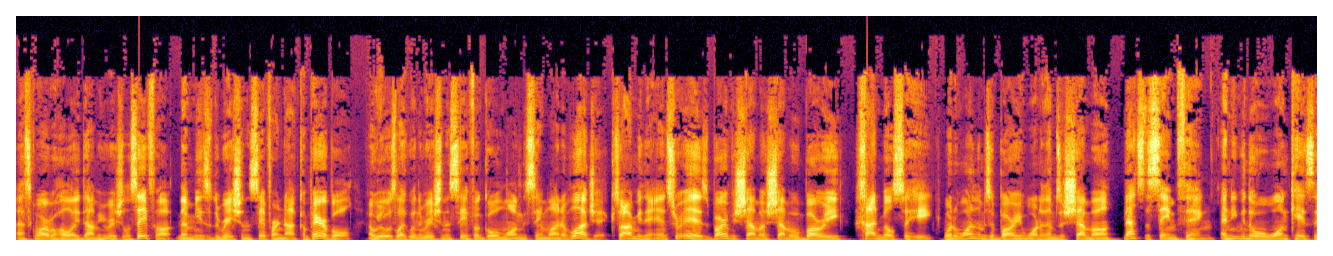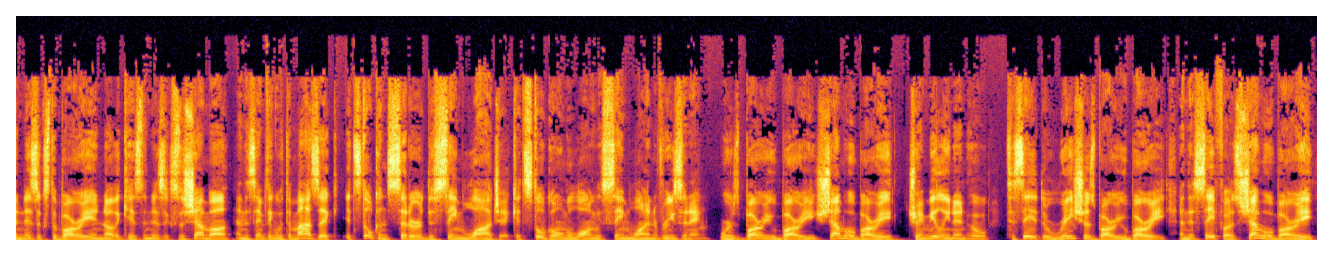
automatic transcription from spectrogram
Ask more of a Holy Dami Reisha Seifa. That means that the Reisha and the Seifa are not comparable. And we always like when the Reisha and the Seifa go along the same line of logic. So I mean the answer is Bari Vishema Shema Bari Chad Milsahi. When one of them is a Bari and one of them is a Shema, that's the same thing. And even though in one case the Nizik's the Bari, in another case the Nizik's the Shema, and the same thing with the Mazik, it's still considered the same logic. It's still going along the same line of reasoning. Whereas Bari Ubari, Shema Ubari, Tremilininhu, to say that the Reisha is Bari Ubari and the Seifa is Shema Ubari,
